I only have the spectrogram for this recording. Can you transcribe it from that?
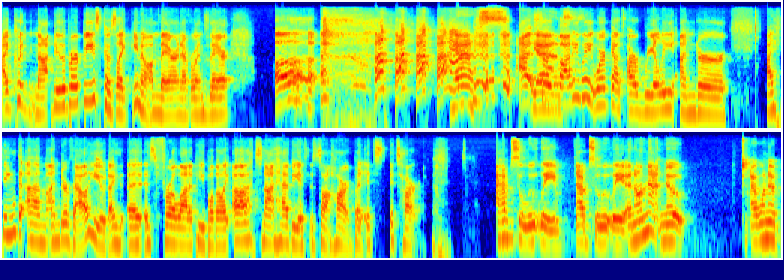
I could not do the burpees because, like, you know, I'm there and everyone's there. Uh yes. yes. So body weight workouts are really under I think um, undervalued. I uh, is for a lot of people. They're like, oh, it's not heavy, it's, it's not hard, but it's it's hard. Absolutely, absolutely. And on that note, I want to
